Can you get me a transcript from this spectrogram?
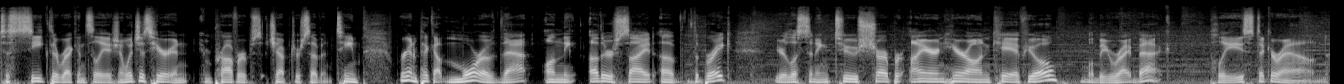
to seek the reconciliation, which is here in, in Proverbs chapter 17. We're going to pick up more of that on the other side of the break. You're listening to Sharper Iron here on KFUO. We'll be right back. Please stick around.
